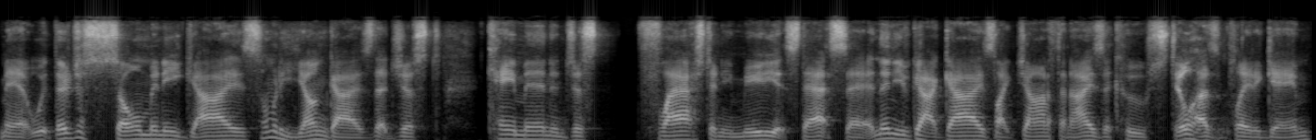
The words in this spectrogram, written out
Man, there's just so many guys, so many young guys that just came in and just flashed an immediate stat set. And then you've got guys like Jonathan Isaac, who still hasn't played a game,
